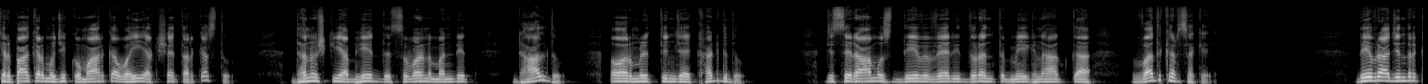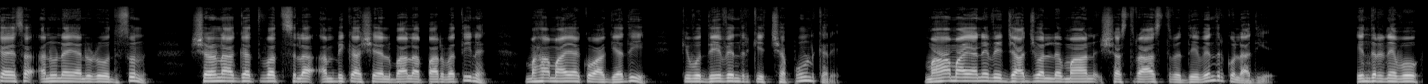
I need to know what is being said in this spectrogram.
कृपा कर मुझे कुमार का वही अक्षय तर्कस दो। धनुष की अभेद सुवर्ण मंडित ढाल दो और मृत्युंजय खड्ग दो, जिससे राम उस देववैरी दुरंत मेघनाथ का वध कर सके। देवराजेंद्र का ऐसा अनुनय अनुरोध सुन शरणागत वत्सला अंबिका शैलबाला पार्वती ने महामाया को आज्ञा दी कि वो देवेंद्र की इच्छा पूर्ण करे। महामाया ने वे जाज्वल्यमान शस्त्रास्त्र देवेंद्र को ला दिए। इंद्र ने वो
